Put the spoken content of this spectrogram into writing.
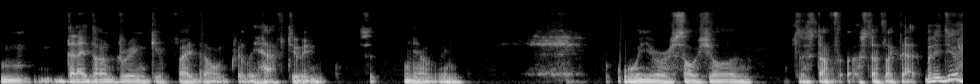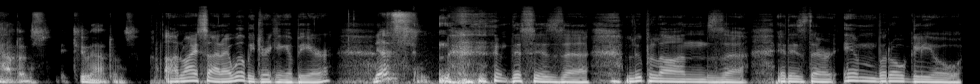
that I don't drink if I don't really have to. In you know, when when you're social and stuff stuff like that. But it do happens. It do happens. On my side, I will be drinking a beer. Yes. this is uh, Lupulon's. Uh, it is their Imbroglio,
